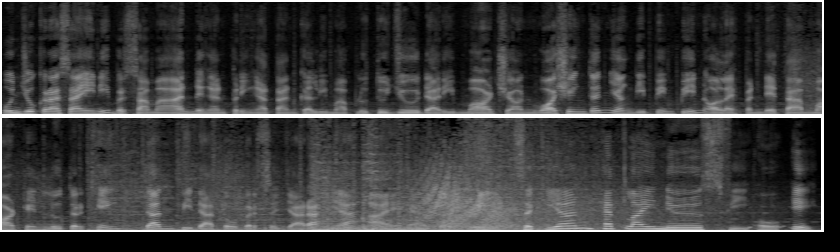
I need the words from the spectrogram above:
Unjuk rasa ini bersamaan dengan peringatan ke-57 dari March on Washington yang dipimpin oleh pendeta Martin Luther King dan pidato bersejarahnya I Have a Dream. Sekian Headline News VOA.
